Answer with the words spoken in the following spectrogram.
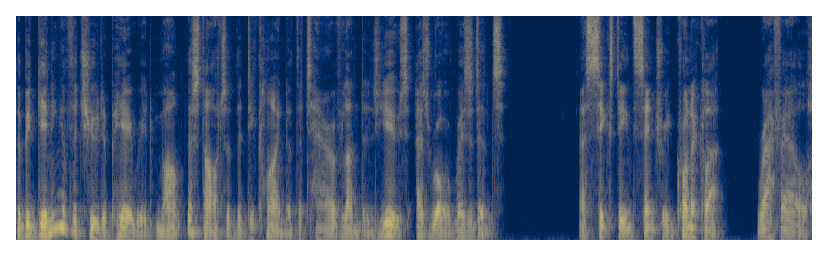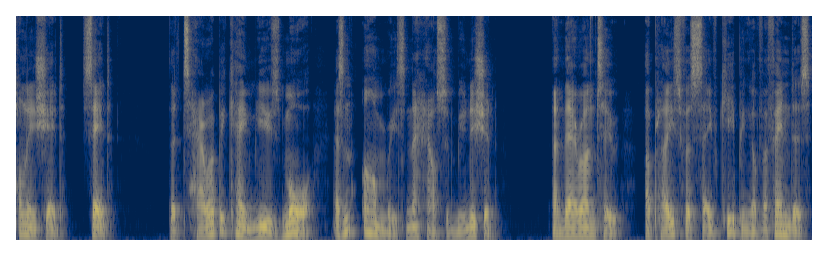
The beginning of the Tudor period marked the start of the decline of the Tower of London's use as royal residence. As 16th century chronicler Raphael Holinshed said, the tower became used more as an armoury than a house of munition, and thereunto a place for safekeeping of offenders,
